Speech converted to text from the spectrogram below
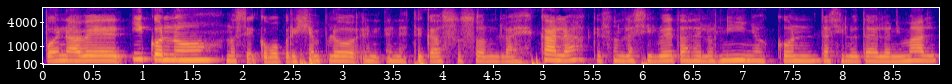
Pueden haber iconos, no sé, como por ejemplo en, este caso son las escalas, que son las siluetas de los niños con la silueta del animal.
